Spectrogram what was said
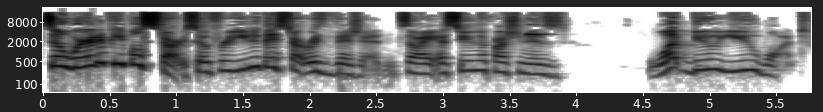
So, where do people start? So, for you, they start with vision. So, I assume the question is, what do you want?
